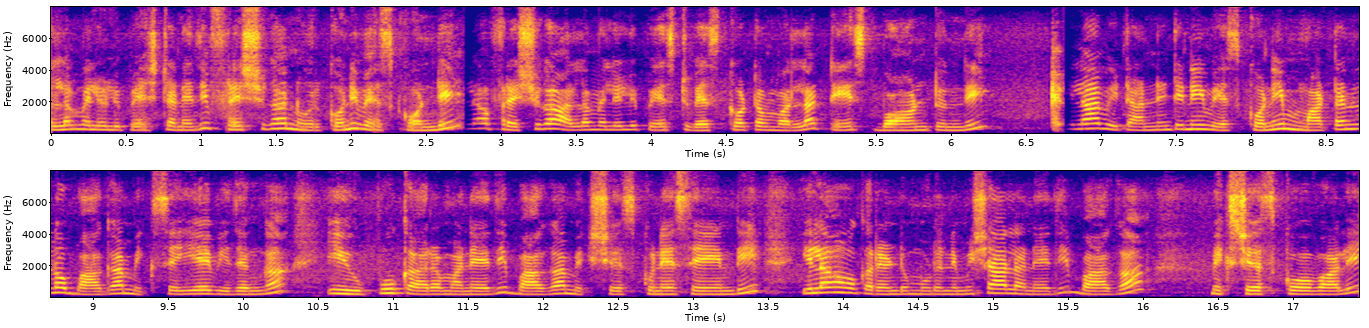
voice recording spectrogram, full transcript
అల్లం వెల్లుల్లి పేస్ట్ అనేది ఫ్రెష్గా నూరుకొని వేసుకోండి. ఇలా ఫ్రెష్గా అల్లం వెల్లుల్లి పేస్ట్ వేసుకోవటం వల్ల టేస్ట్ బాగుంటుంది. ఇలా వీటన్నింటినీ వేసుకొని మటన్లో బాగా మిక్స్ అయ్యే విధంగా ఈ ఉప్పు కారం అనేది బాగా మిక్స్ చేసుకునేసేయండి. ఇలా ఒక రెండు మూడు నిమిషాలు అనేది బాగా మిక్స్ చేసుకోవాలి.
